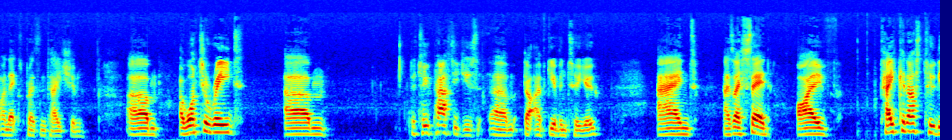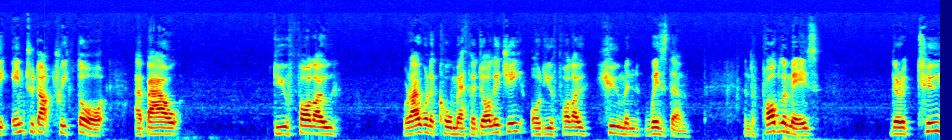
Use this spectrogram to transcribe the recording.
my next presentation. Um, I want to read um, the two passages um, that I've given to you and as I said, I've taken us to the introductory thought about do you follow what I want to call methodology or do you follow human wisdom? And the problem is there are two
